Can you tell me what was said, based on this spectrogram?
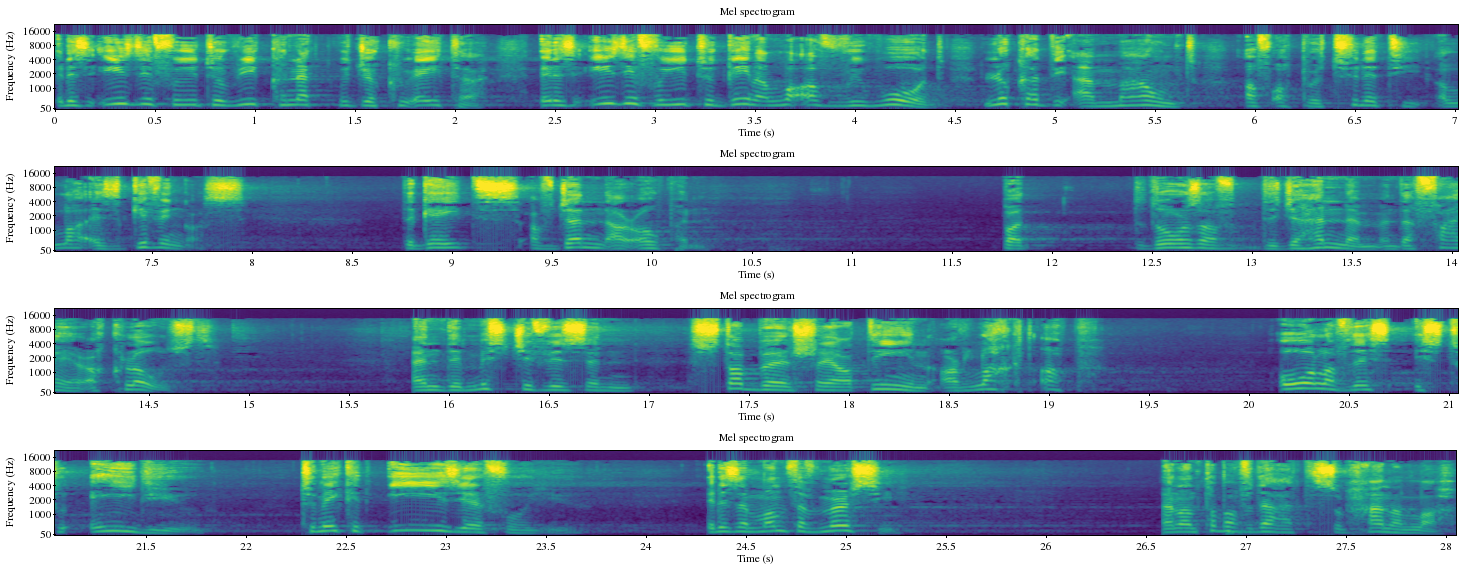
It is easy for you to reconnect with your Creator. It is easy for you to gain a lot of reward. Look at the amount of opportunity Allah is giving us. The gates of Jannah are open, but the doors of the Jahannam and the fire are closed. And the mischievous and stubborn shayateen are locked up. All of this is to aid you, to make it easier for you. It is a month of mercy. And on top of that, subhanallah,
